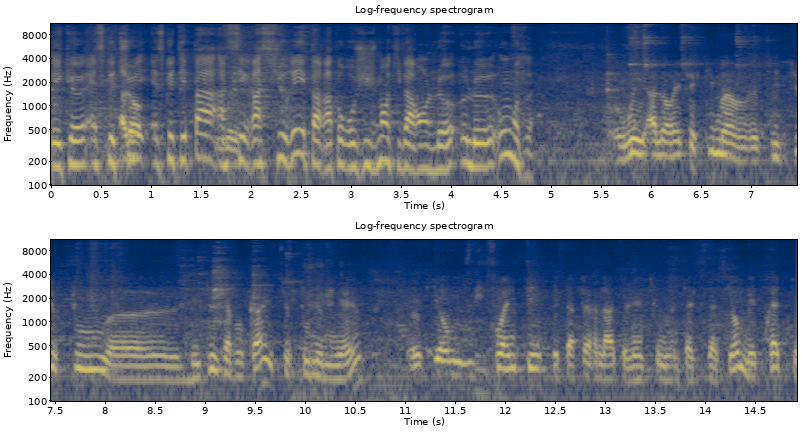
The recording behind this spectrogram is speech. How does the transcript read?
et que est-ce que tu Alors, es, est-ce que t'es pas assez rassuré par rapport au jugement qui va rendre le, le 11 Oui, alors effectivement, c'est surtout euh, les deux avocats et surtout le mien qui ont pointé cette affaire-là de l'instrumentalisation, mais presque,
